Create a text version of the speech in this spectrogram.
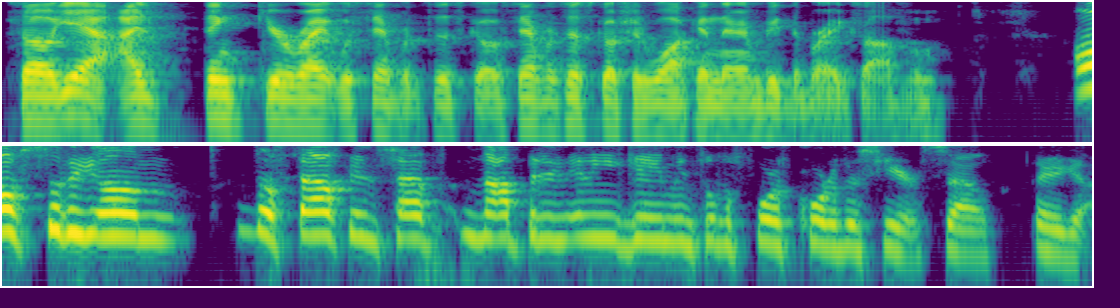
So yeah, I think you're right with San Francisco. San Francisco should walk in there and beat the brakes off them. Also, the um the Falcons have not been in any game until the fourth quarter this year. So there you go.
